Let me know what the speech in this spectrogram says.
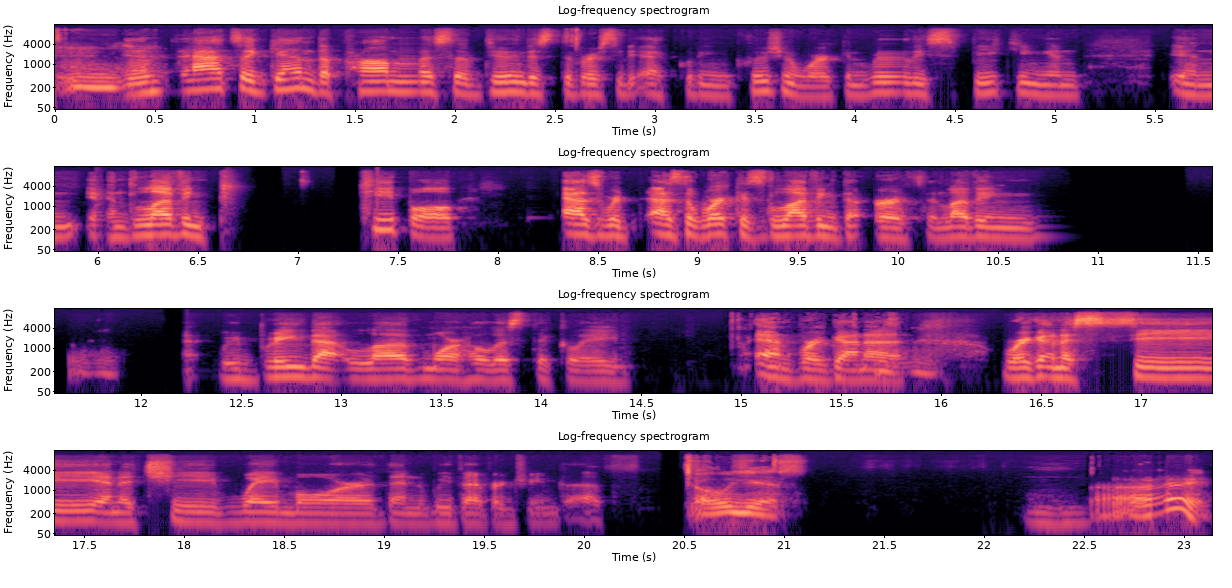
Mm-hmm. And that's again the promise of doing this diversity, equity, inclusion work and really speaking and in in loving people as we're as the work is loving the earth and loving mm-hmm. we bring that love more holistically and we're gonna mm-hmm. we're gonna see and achieve way more than we've ever dreamed of oh yes mm-hmm. All right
